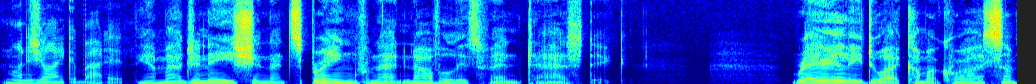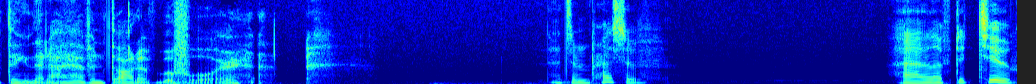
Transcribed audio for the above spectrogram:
What did you like about it? The imagination that sprang from that novel is fantastic. Rarely do I come across something that I haven't thought of before. That's impressive. I loved it too.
